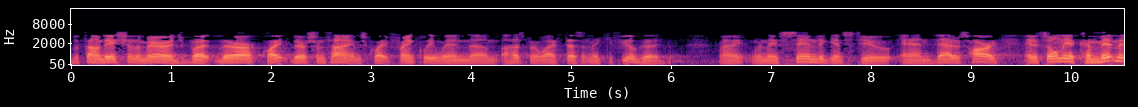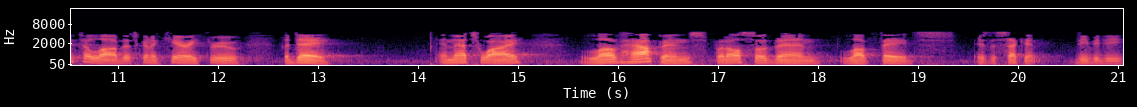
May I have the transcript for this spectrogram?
the foundation of the marriage, but there are quite there are some times, quite frankly, when um, a husband and wife doesn't make you feel good, right? When they've sinned against you, and that is hard. And it's only a commitment to love that's going to carry through the day, and that's why love happens, but also then love fades. Is the second DVD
